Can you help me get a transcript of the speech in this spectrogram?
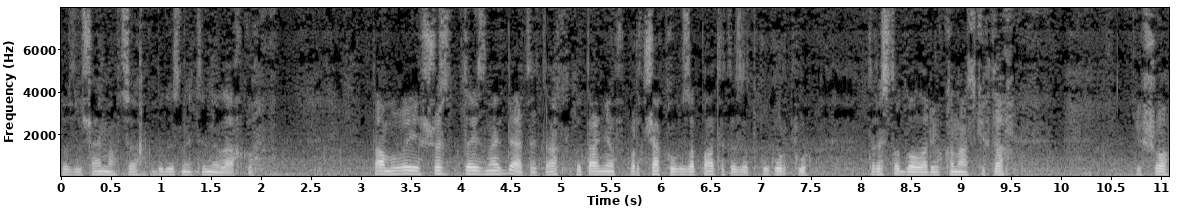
то звичайно це буде знайти нелегко. Там ви щось десь знайдете, так? Питання в спортчеку ви заплатите за таку куртку 300 доларів канадських, так? Якщо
